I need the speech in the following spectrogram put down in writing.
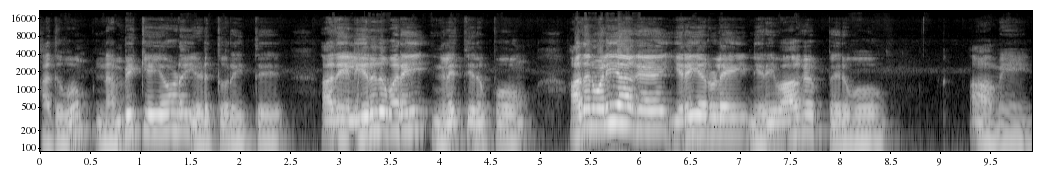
அதுவும் நம்பிக்கையோடு எடுத்துரைத்து அதில் இருதுவரை வரை நிலைத்திருப்போம். அதன் வழியாக இறையருளை நிறைவாக பெறுவோம். ஆமீன்.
